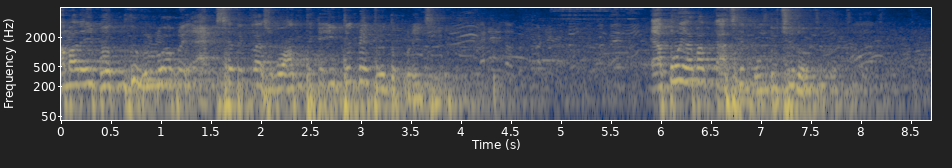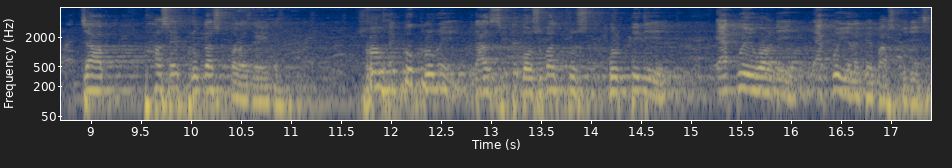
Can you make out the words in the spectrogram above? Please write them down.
আমার এই বন্ধুগুলো আমরা একসাথে ক্লাস ওয়ান থেকে ইন্টারমিডিয়েট পর্যন্ত পড়েছি। এতই আমার কাছের বন্ধু ছিল যা ভাষায় প্রকাশ করা যায় না। সৌভাগ্যক্রমে রাজশাহীতে বসবাস কর- করতে গিয়ে একই ওয়ার্ডে একই এলাকায় বাস করেছি।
